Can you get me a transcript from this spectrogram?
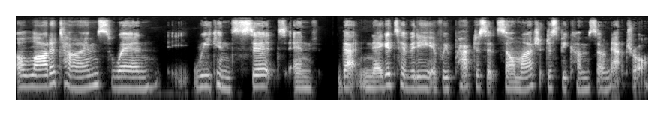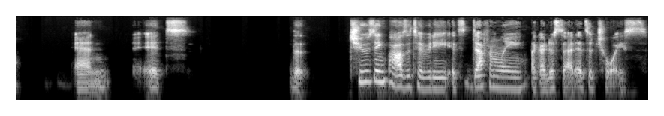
a lot of times when we can sit and that negativity, if we practice it so much, it just becomes so natural. And it's the choosing positivity, it's definitely, like I just said, it's a choice.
